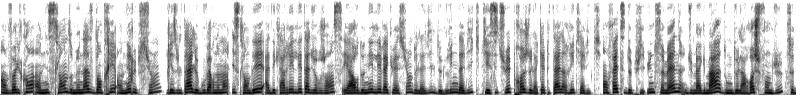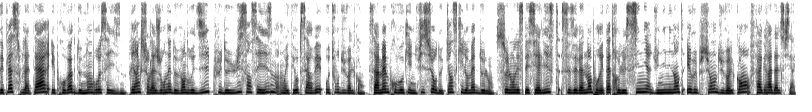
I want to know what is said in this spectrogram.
un volcan en Islande menace d'entrer en éruption. Résultat, le gouvernement islandais a déclaré l'état d'urgence et a ordonné l'évacuation de la ville de Grindavik qui est située proche de la capitale Reykjavik. En fait, depuis une semaine, du magma, donc de la roche fondue, se déplace sous la terre et provoque de nombreux séismes. Rien que sur la journée de vendredi, plus de 800 séismes ont été observés autour du volcan. Ça a même provoqué une fissure de 15 km de long. Selon les spécialistes, ces événements pourraient être le signe d'une imminente éruption du volcan Fagra d'Alsfiak.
